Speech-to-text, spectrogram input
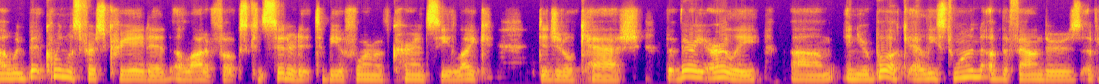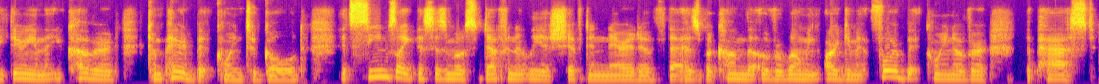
Uh, when Bitcoin was first created, a lot of folks considered it to be a form of currency like digital cash. But very early um, in your book, at least one of the founders of Ethereum that you covered compared Bitcoin to gold. It seems like this is most definitely a shift in narrative that has become the overwhelming argument for Bitcoin over the past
